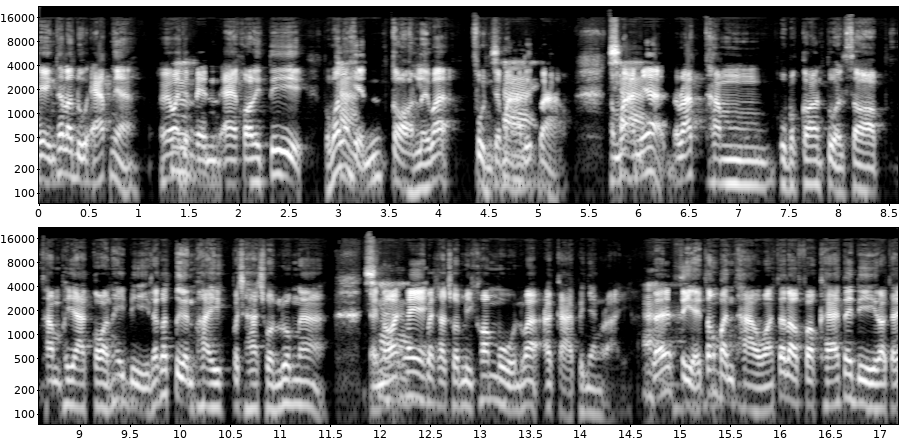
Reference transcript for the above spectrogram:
เองถ้าเราดูแอปเนี่ยไม่ว่าจะเป็น Air Quality ผมว่าเราเห็นก่อนเลยว่า ฝุ่นจะมาหรือเปล่าธรรมะอันนี้รัฐทำอุปกรณ์ตรวจสอบทำพยากรณ์ให้ดี แล้วก็เตือนภัยประชาชนล่วงหน้า อย่างน้อยให้ประชาชนมีข้อมูลว่าอากาศเป็นอย่างไร และสี่ต้องบรรเทาถ้าเรา forecast ได้ดี เราจะ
